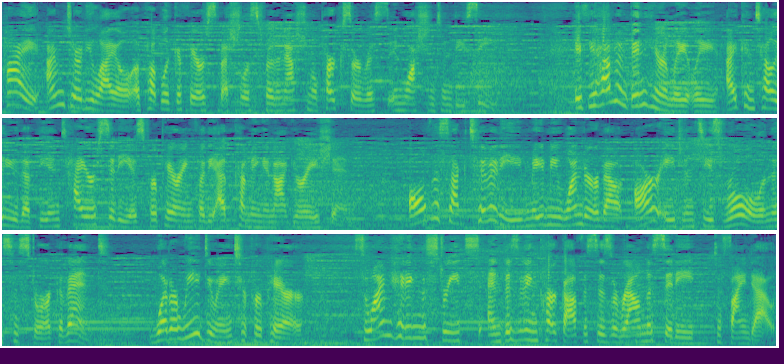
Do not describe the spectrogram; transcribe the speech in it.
Hi, I'm Jody Lyle, a public affairs specialist for the National Park Service in Washington, D.C. If you haven't been here lately, I can tell you that the entire city is preparing for the upcoming inauguration. All this activity made me wonder about our agency's role in this historic event. What are we doing to prepare? So I'm hitting the streets and visiting park offices around the city to find out.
